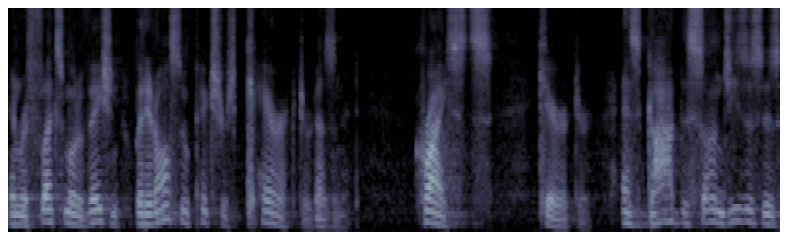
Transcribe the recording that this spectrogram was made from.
and reflects motivation, but it also pictures character, doesn't it? Christ's character as God the Son. Jesus is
